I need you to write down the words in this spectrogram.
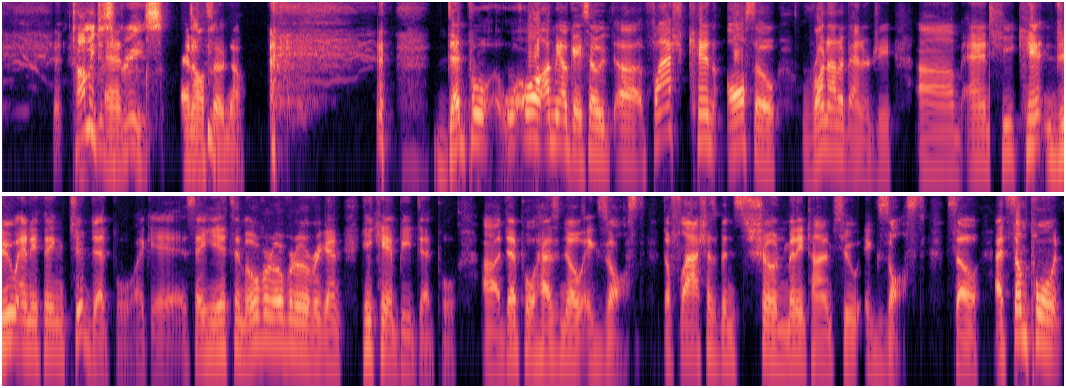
Tommy disagrees. and also no. Deadpool. Well, I mean, okay, so uh, Flash can also run out of energy, um, and he can't do anything to Deadpool. Like, eh, say he hits him over and over and over again, he can't beat Deadpool. Uh, Deadpool has no exhaust. The Flash has been shown many times to exhaust. So at some point,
